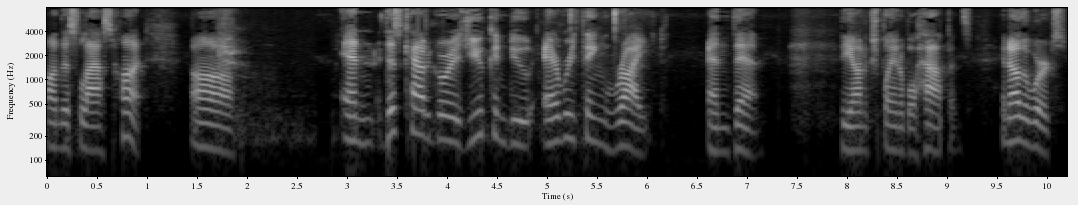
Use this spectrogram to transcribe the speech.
on this last hunt. Uh, and this category is you can do everything right, and then the unexplainable happens. In other words,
